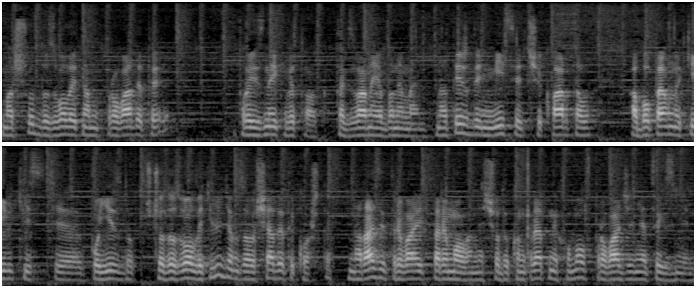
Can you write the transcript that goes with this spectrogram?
маршрут дозволить нам провадити проїзний квиток, так званий абонемент, на тиждень, місяць чи квартал або певну кількість е, поїздок, що дозволить людям заощадити кошти. Наразі тривають перемовини щодо конкретних умов впровадження цих змін.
